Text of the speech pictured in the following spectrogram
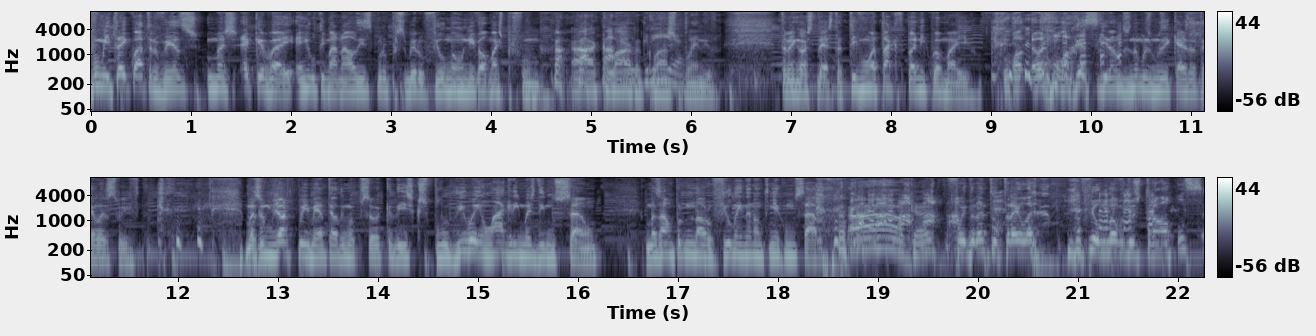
Vomitei quatro vezes, mas acabei, em última análise, por perceber o filme a um nível mais profundo. Ah, claro, claro. Esplêndido. Também gosto desta. Tive um ataque de pânico a meio. Lo- Logo a seguir a um dos números musicais da Taylor Swift. Mas o melhor depoimento é o de uma pessoa que diz que explodiu em lágrimas de emoção, mas há um pormenor, o filme ainda não tinha começado. Ah, ok. Foi durante o trailer do filme novo dos Trolls.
